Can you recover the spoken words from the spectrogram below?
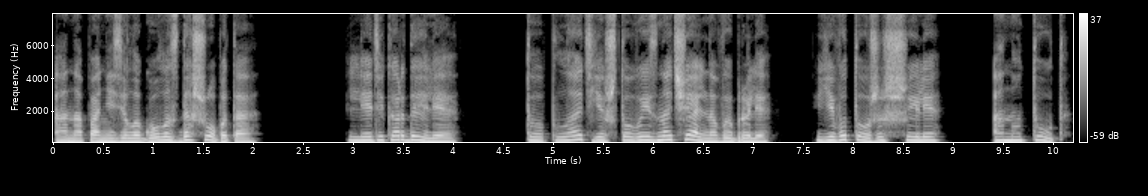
Она понизила голос до шепота. «Леди Корделия, то платье, что вы изначально выбрали, его тоже сшили. Оно тут».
